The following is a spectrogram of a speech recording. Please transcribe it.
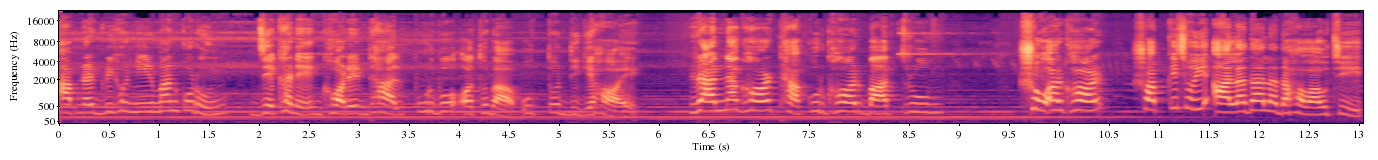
আপনার গৃহ নির্মাণ করুন, যেখানে ঘরের ঢাল পূর্ব অথবা উত্তর দিকে হয়। রান্নাঘর ঠাকুর ঘর বাথরুম, শোয়ার ঘর সব কিছুই আলাদা আলাদা হওয়া উচিত।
